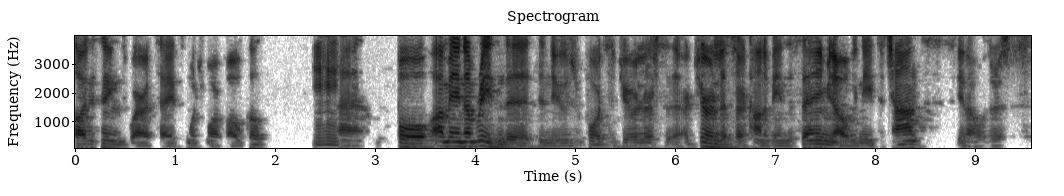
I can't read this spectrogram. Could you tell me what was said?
side of things, where I'd say it's much more vocal. Mhm. Um, but I mean, I'm reading the, the news reports. The journalists, uh, journalists are kind of being the same. You know, we need a chance. You know, there's,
